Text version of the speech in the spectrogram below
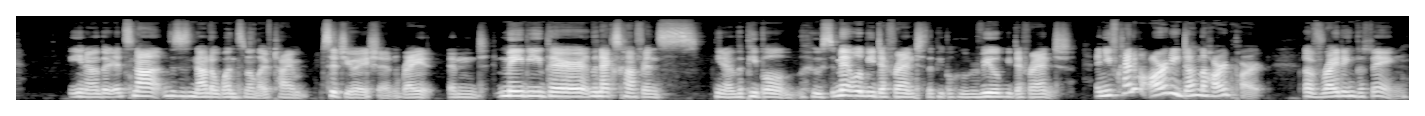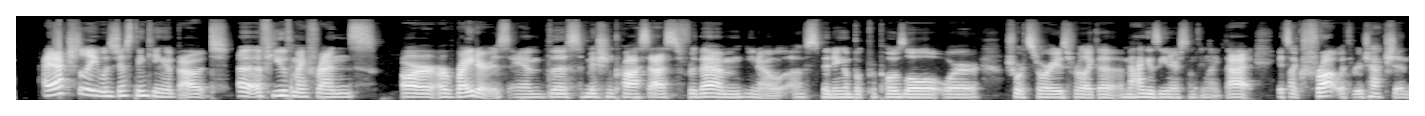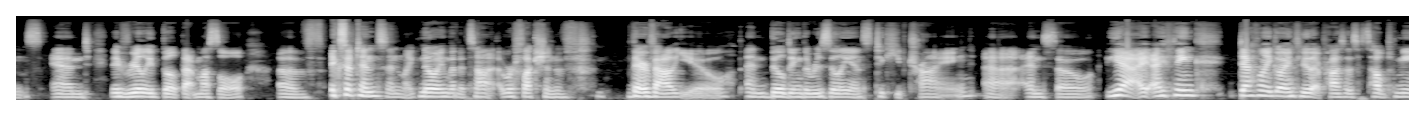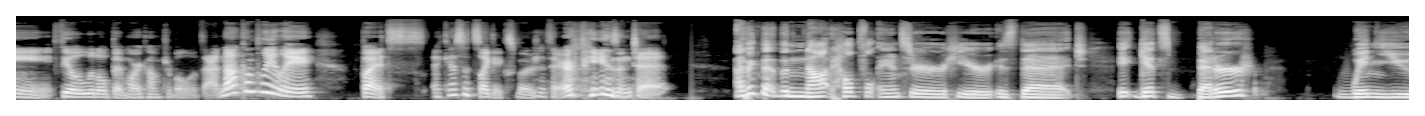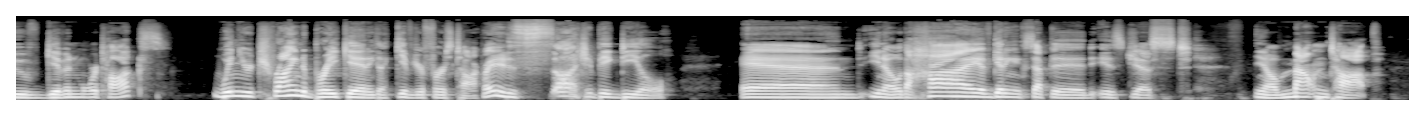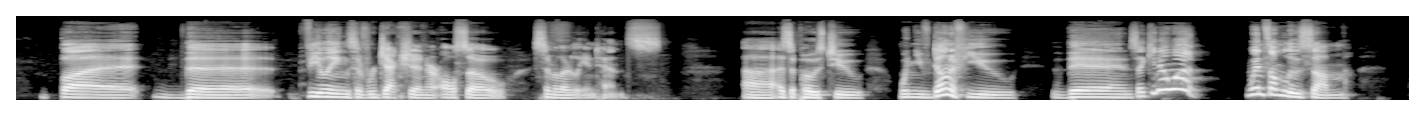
You know, it's not this is not a once in a lifetime situation, right? And maybe there the next conference, you know, the people who submit will be different, the people who review will be different, and you've kind of already done the hard part of writing the thing. I actually was just thinking about a, a few of my friends are, are writers and the submission process for them, you know, of submitting a book proposal or short stories for like a, a magazine or something like that, it's like fraught with rejections. And they've really built that muscle of acceptance and like knowing that it's not a reflection of their value and building the resilience to keep trying. Uh, and so, yeah, I, I, think definitely going through that process has helped me feel a little bit more comfortable with that. Not completely, but I guess it's like exposure therapy, isn't it? I think that the not helpful answer here is that it gets better when you've given more talks. When you're trying to break in and like give your first talk, right? It is such a big deal. And, you know, the high of getting accepted is just, you know, mountaintop. But the feelings of rejection are also similarly intense. Uh, as opposed to when you've done a few, then it's like, you know what? Win some, lose some.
